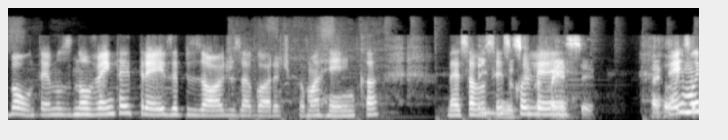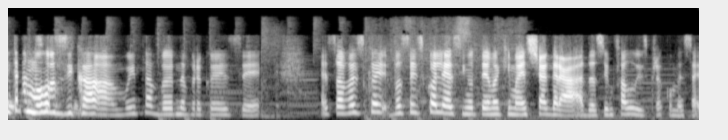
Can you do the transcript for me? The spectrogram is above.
Bom, temos 93 episódios agora, tipo, é uma renca. É só Tem você escolher. lá Tem muita música, muita banda pra conhecer. É só você escolher, escolher assim, o tema que mais te agrada. Eu sempre falo isso pra começar a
